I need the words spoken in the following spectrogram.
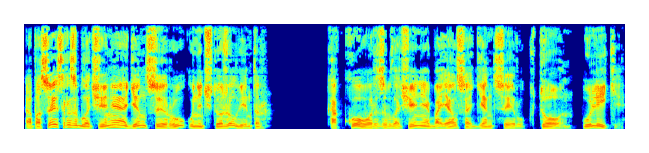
Опасаясь разоблачения, агент ЦРУ уничтожил Винтер. Какого разоблачения боялся агент ЦРУ? Кто он? Улики.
